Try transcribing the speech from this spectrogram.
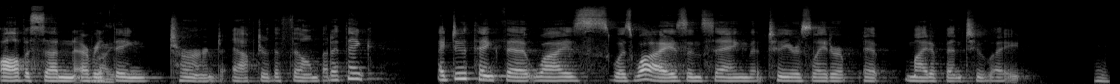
all of a sudden everything right. turned after the film. But I think I do think that Wise was wise in saying that two years later it might have been too late. Mm.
